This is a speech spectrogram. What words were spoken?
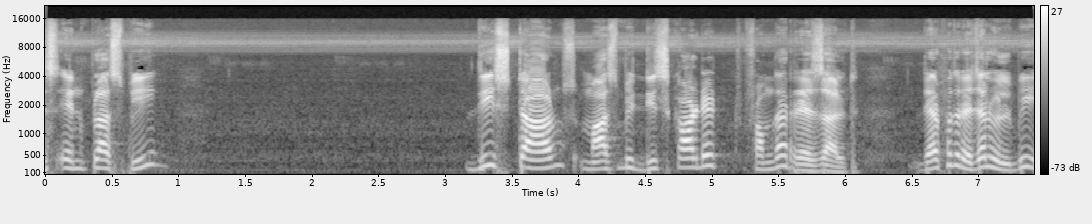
Sn plus p these terms must be discarded from the result. Therefore the result will be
